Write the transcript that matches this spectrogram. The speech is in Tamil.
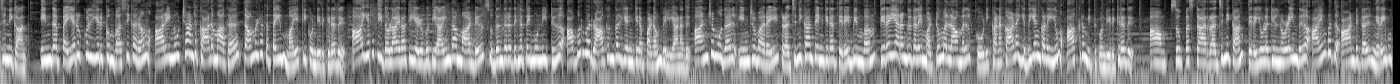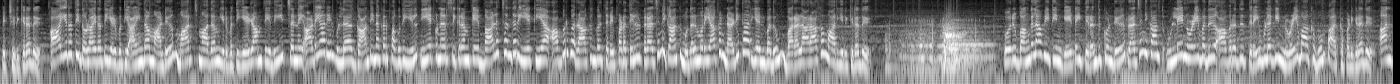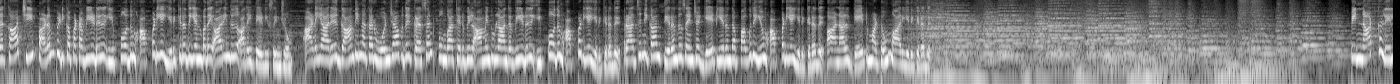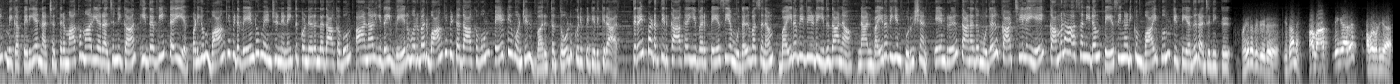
ரஜினிகாந்த். இந்த பெயருக்குள் இருக்கும் வசீகரம் அரை நூற்றாண்டு காலமாக தமிழகத்தை மயக்கிக் கொண்டிருக்கிறது. ஆயிரத்தி தொள்ளாயிரத்தி எழுபத்தி ஐந்தாம் ஆண்டு சுதந்திர தினத்தை முன்னிட்டு அபூர்வ ராகங்கள் என்கிற படம் வெளியானது. அன்று முதல் இன்று வரை ரஜினிகாந்த் என்கிற திரைபிம்பம் திரையரங்குகளை மட்டுமல்லாமல் கோடிக்கணக்கான இதயங்களையும் ஆக்கிரமித்துக் கொண்டிருக்கிறது. ஆம் சூப்பர் ஸ்டார் ரஜினிகாந்த் திரையுலகில் நுழைந்து ஐம்பது ஆண்டுகள் நிறைவு பெற்றிருக்கிறது. ஆயிரத்தி தொள்ளாயிரத்தி எழுபத்தி ஐந்தாம் ஆண்டு மார்ச் மாதம் இருபத்தி ஏழாம் தேதி சென்னை அடையாறில் உள்ள காந்திநகர் பகுதியில் இயக்குனர் சிகரம் கே பாலச்சந்தர் இயக்கிய அபூர்வ ராகங்கள் திரைப்படத்தில் ரஜினிகாந்த் முதல் முறையாக நடித்தார் என்பதும் வரலாறாக மாறியிருக்கிறது. ஒரு பங்களா வீட்டின் கேட்டை திறந்து கொண்டு ரஜினிகாந்த் உள்ளே நுழைவது அவரது திரையுலகின் நுழைவாகவும் பார்க்கப்படுகிறது. அந்த காட்சி படம் பிடிக்கப்பட்ட வீடு இப்போதும் அப்படியே இருக்கிறது என்பதை அறிந்து அதை தேடி சென்றோம். அடையாறு காந்தி நகர் ஒன்றாவது கிரசன்ட் பூங்கா தெருவில் அமைந்துள்ள அந்த வீடு இப்போதும் அப்படியே இருக்கிறது. ரஜினிகாந்த் திறந்து சென்ற கேட் இருந்த பகுதியும் அப்படியே இருக்கிறது. ஆனால் கேட் மட்டும் மாறியிருக்கிறது. பின்னாட்களில் மிகப்பெரிய நட்சத்திரமாக மாறிய ரஜினிகாந்த் இந்த வீட்டை எப்படியும் வாங்கிவிட வேண்டும் என்று நினைத்துக் கொண்டிருந்ததாகவும் ஆனால் இதை வேறு ஒருவர் வாங்கிவிட்டதாகவும் பேட்டி ஒன்றில் வருத்தத்தோடு குறிப்பிட்டிருக்கிறார். திரைப்படத்திற்காக இவர் பேசிய முதல் வசனம் பைரவி வீடு இதுதானா? நான் பைரவியின் புருஷன் என்று தனது முதல் காட்சியிலேயே கமலஹாசனிடம் பேசி நடிக்கும் வாய்ப்பும் கிட்டியது ரஜினிக்கு. பைரவி வீடு இதானே? ஆமா நீங்க யாரு? புருஷன்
